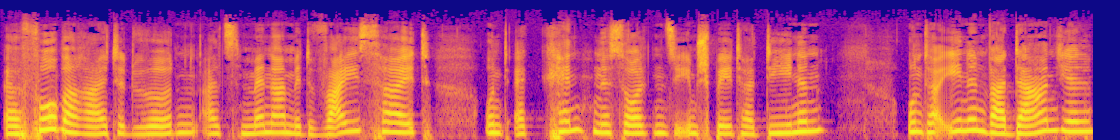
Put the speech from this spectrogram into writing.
äh, vorbereitet würden. Als Männer mit Weisheit und Erkenntnis sollten sie ihm später dienen. Unter ihnen war Daniel.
